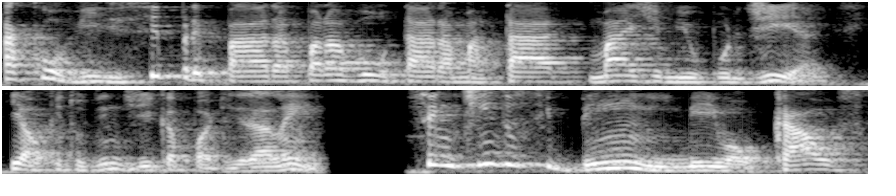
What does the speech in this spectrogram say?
a Covid se prepara para voltar a matar mais de mil por dia e, ao que tudo indica, pode ir além. Sentindo-se bem em meio ao caos,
